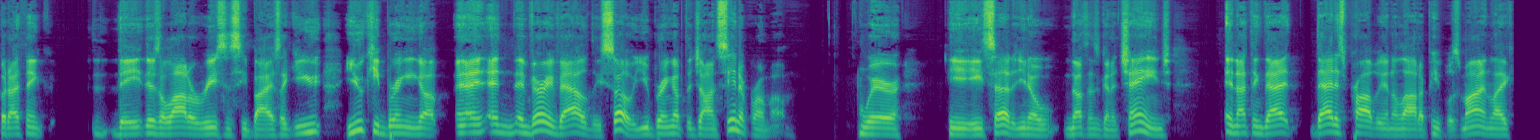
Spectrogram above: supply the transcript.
But I think they there's a lot of recency bias. Like you you keep bringing up and and, and very validly so. You bring up the John Cena promo where he he said you know nothing's going to change, and I think that that is probably in a lot of people's mind like.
